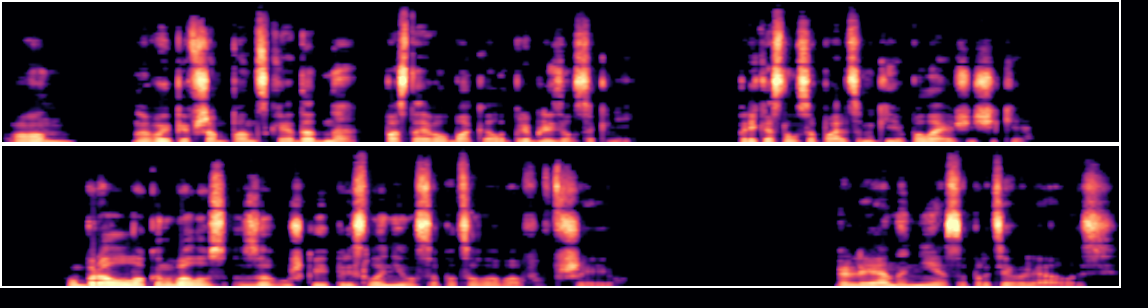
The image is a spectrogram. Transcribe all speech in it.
Он, выпив шампанское до дна, поставил бокал и приблизился к ней. Прикоснулся пальцами к ее пылающей щеке. Убрал локон волос за ушко и прислонился, поцеловав в шею. Лена не сопротивлялась.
